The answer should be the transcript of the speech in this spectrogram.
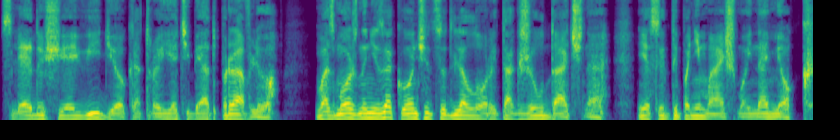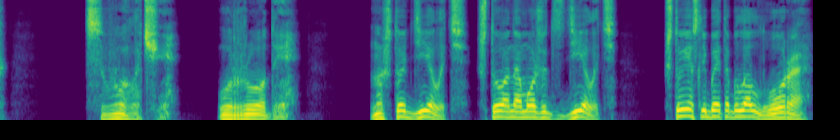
Следующее видео, которое я тебе отправлю, возможно, не закончится для Лоры так же удачно, если ты понимаешь мой намек. Сволочи, уроды. Но что делать? Что она может сделать? Что, если бы это была Лора?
